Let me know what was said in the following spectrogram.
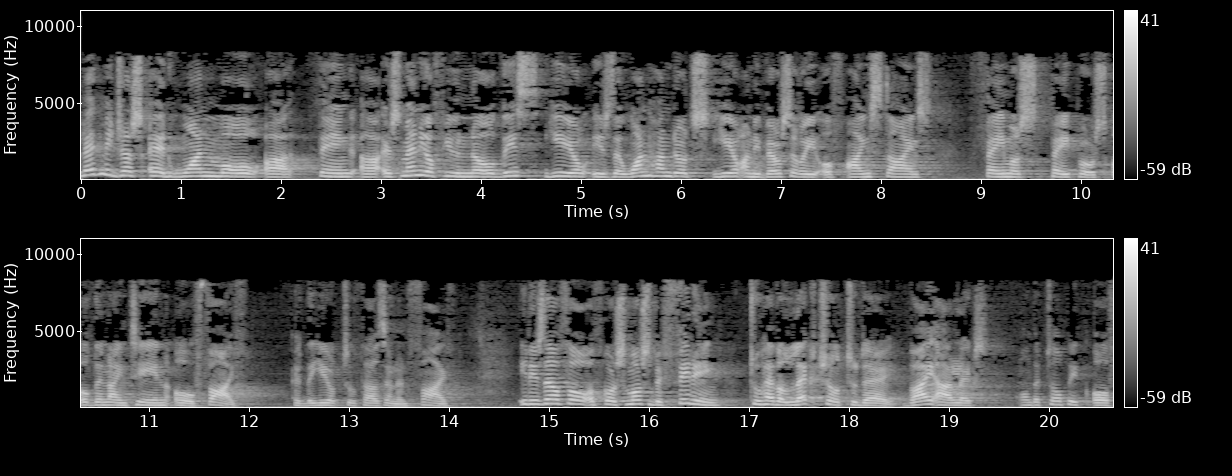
Let me just add one more uh, thing, uh, as many of you know, this year is the 100th year anniversary of Einstein's famous papers of the 1905, at the year 2005. It is therefore, of course, most befitting to have a lecture today by Alex on the topic of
